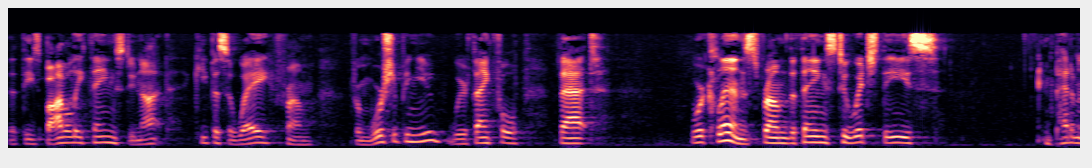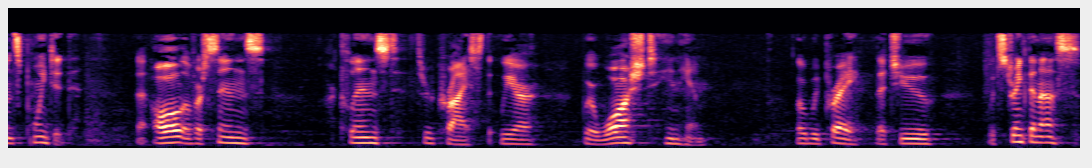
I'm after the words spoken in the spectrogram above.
that these bodily things do not keep us away from from worshiping you. We're thankful that we're cleansed from the things to which these impediments pointed, that all of our sins are cleansed through Christ, that we are we're washed in him. Lord, we pray that you would strengthen us.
